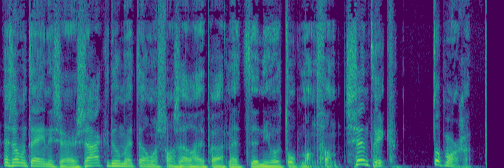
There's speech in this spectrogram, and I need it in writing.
En zometeen is er Zaken doen met Thomas van Zel. Hij praat met de nieuwe topman van Centric. Tot morgen.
